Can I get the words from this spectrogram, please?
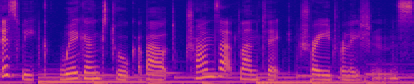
This week, we're going to talk about transatlantic trade relations.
